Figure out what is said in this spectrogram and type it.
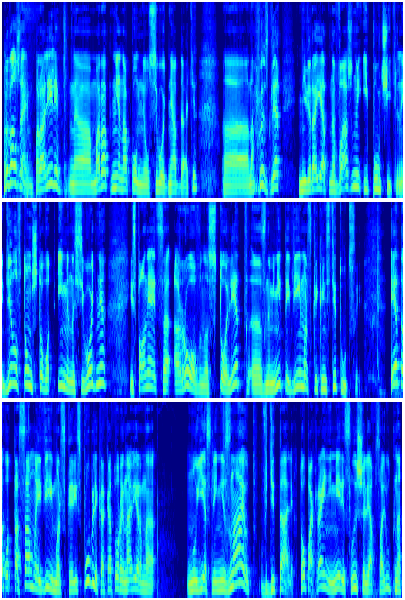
Продолжаем параллели. Э, Марат мне напомнил сегодня о дате. Э, на мой взгляд, невероятно важный и поучительный. Дело в том, что вот именно сегодня исполняется ровно 100 лет э, знаменитой Веймарской конституции. Это вот та самая Веймарская республика, которой, наверное, ну, если не знают в деталях, то, по крайней мере, слышали абсолютно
